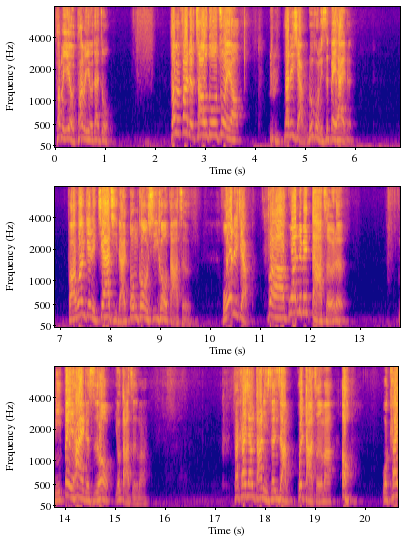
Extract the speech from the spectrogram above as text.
他们也有，他们也有在做。他们犯了超多罪哦。那你想，如果你是被害人，法官给你加起来东扣西扣打折，我跟你讲，法官那边打折了，你被害的时候有打折吗？他开枪打你身上会打折吗？哦，我开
